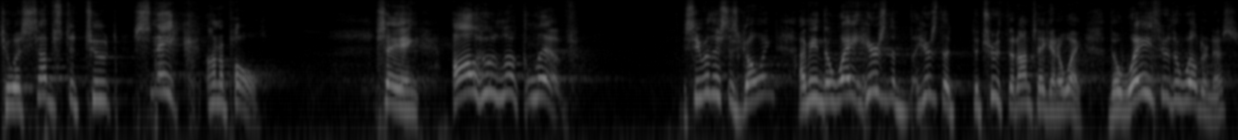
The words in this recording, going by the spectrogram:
to a substitute snake on a pole, saying, All who look live. You see where this is going? I mean, the way, here's the, here's the, the truth that I'm taking away. The way through the wilderness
